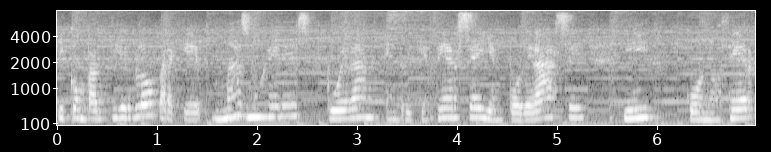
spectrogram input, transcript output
y compartirlo para que más mujeres puedan enriquecerse y empoderarse y conocer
